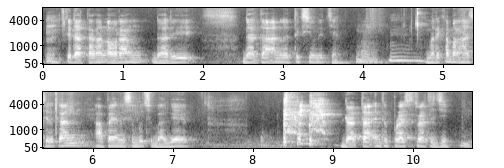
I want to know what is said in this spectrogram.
kedatangan orang dari data analytics unitnya. Hmm. Mereka menghasilkan apa yang disebut sebagai data enterprise strategy. Hmm.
